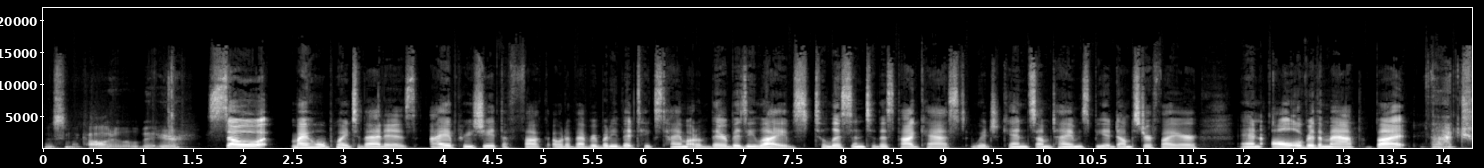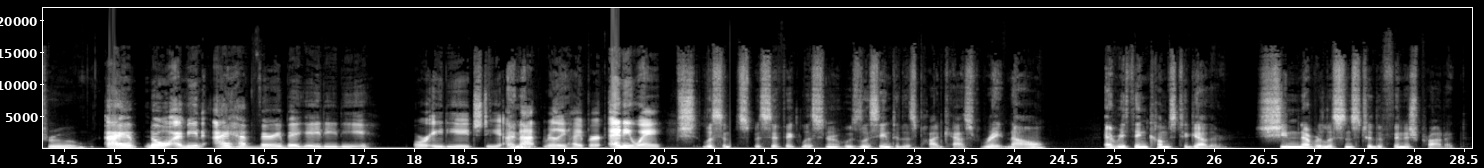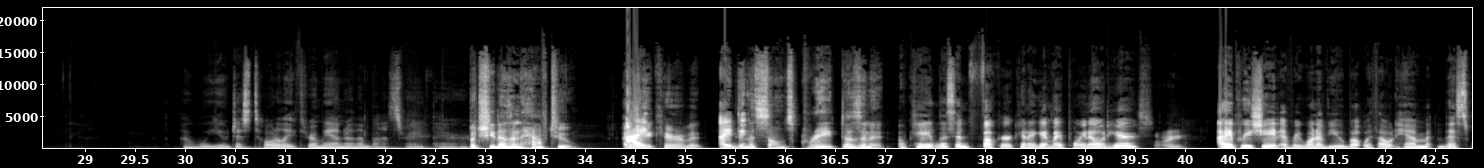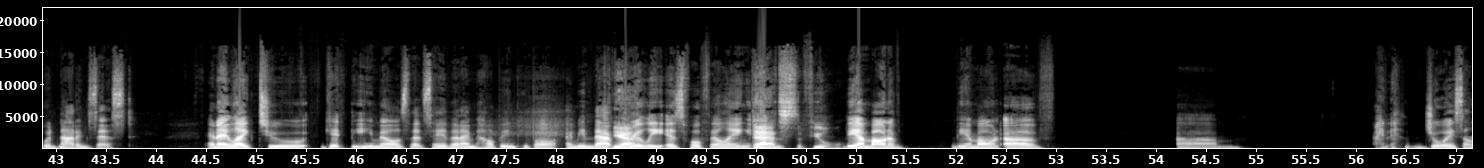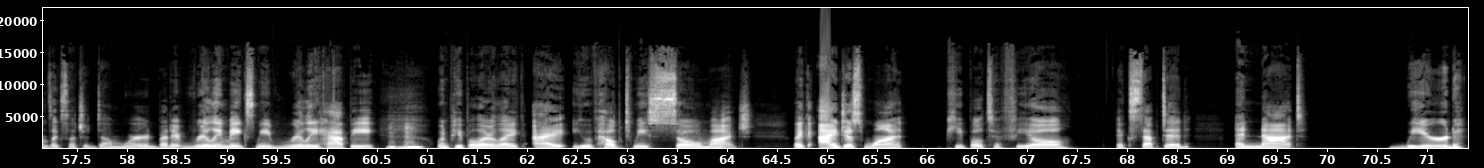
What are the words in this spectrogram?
Loosen my collar a little bit here. So my whole point to that is I appreciate the fuck out of everybody that takes time out of their busy lives to listen to this podcast, which can sometimes be a dumpster fire and all over the map. But Not true. I no, I mean I have very big ADD or ADHD. I I'm know. not really hyper. Anyway, Sh- Listen, specific listener who's listening to this podcast right now, everything comes together. She never listens to the finished product, oh, you just totally threw me under the bus right there. but she doesn't have to. I, I- take care of it. I And it sounds great, doesn't it? Okay, listen, fucker. Can I get my point out here? Sorry. I appreciate every one of you, but without him, this would not exist. And I like to get the emails that say that I'm helping people. I mean, that Yeah. really is fulfilling. That's the fuel. the amount of the amount of um joy sounds like such a dumb word, but it really makes me really happy hmm when people are like, I you have helped me so much. Like I just want people to feel accepted and not weird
